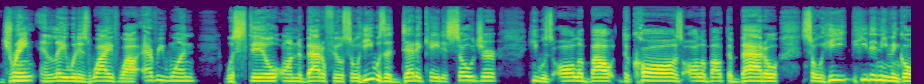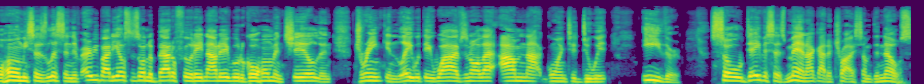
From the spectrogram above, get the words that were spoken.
drink, and lay with his wife while everyone was still on the battlefield. So he was a dedicated soldier he was all about the cause, all about the battle. So he he didn't even go home. He says, "Listen, if everybody else is on the battlefield, they're not able to go home and chill and drink and lay with their wives and all that. I'm not going to do it either." So David says, "Man, I got to try something else."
